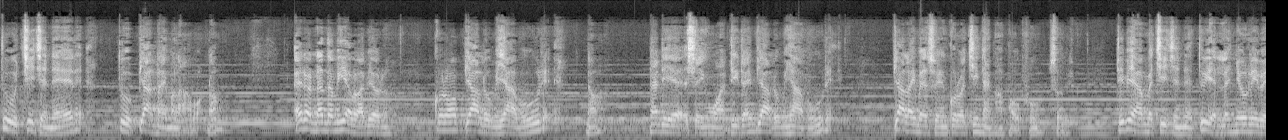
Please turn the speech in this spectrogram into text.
သူ့ကိုကြည့်ကျင်တယ်တဲ့သူ့ကိုပြနိုင်မလားပေါ့နော်အဲ့တော့နတ်သမီးကဘာပြောတော့ ကိုရောပြလို့မရဘူးတဲ့နော်နတ်တည်းရဲ့အရှိန်ဟောဒီတိုင်းပြလို့မရဘူးတဲ့ပြလိုက်မယ်ဆိုရင်ကိုရောကြည့်နိုင်မှာမဟုတ်ဘူးဆိုပြီးတော့ဒီပြမကြည့်ကျင်တဲ့သူ့ရဲ့လက်ညှိုးလေးပဲ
